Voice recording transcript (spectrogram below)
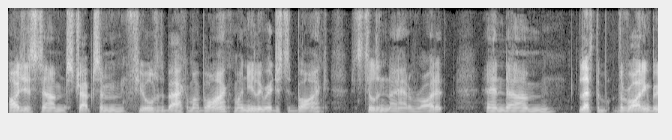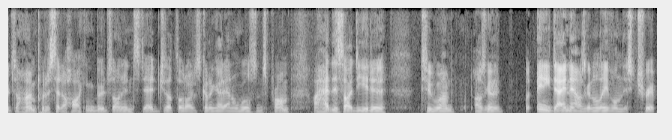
I just um, strapped some fuel to the back of my bike, my newly registered bike. Still didn't know how to ride it, and um, left the, the riding boots at home. Put a set of hiking boots on instead because I thought I was going to go down on Wilson's prom. I had this idea to to um, I was going to any day now I was going to leave on this trip,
